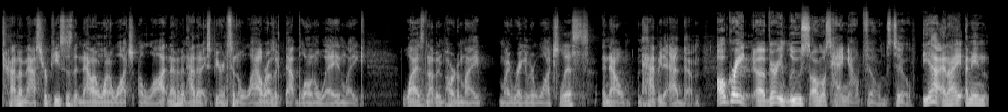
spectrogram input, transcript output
kind of masterpieces that now I want to watch a lot, and I haven't had that experience in a while where I was like that blown away and like, why has it not been part of my my regular watch list? And now I'm happy to add them. All great, uh, very loose, almost hangout films too. Yeah, and I I mean,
